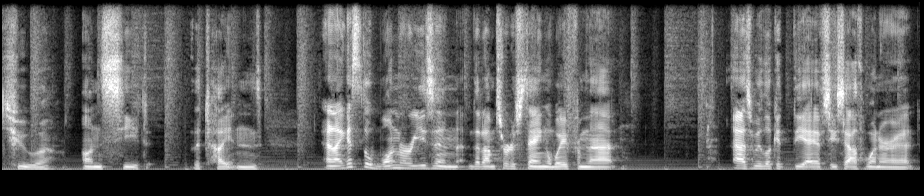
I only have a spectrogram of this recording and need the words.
to uh, unseat the Titans. And I guess the one reason that I'm sort of staying away from that, as we look at the AFC South winner at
